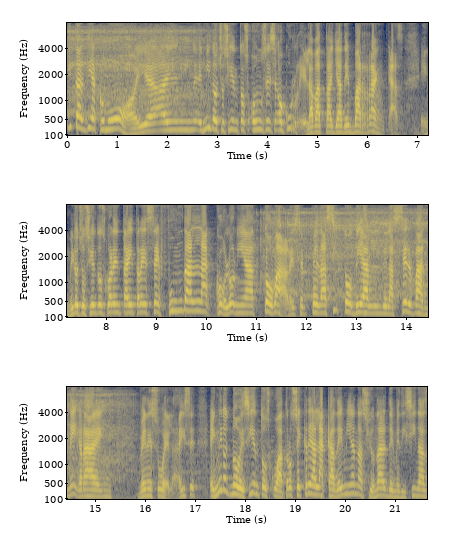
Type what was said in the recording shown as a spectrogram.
Y tal día como hoy, en 1811 ocurre la batalla de Barrancas. En 1843 se funda la colonia Tobar, ese pedacito de, de la selva negra en Venezuela. En 1904 se crea la Academia Nacional de Medicinas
